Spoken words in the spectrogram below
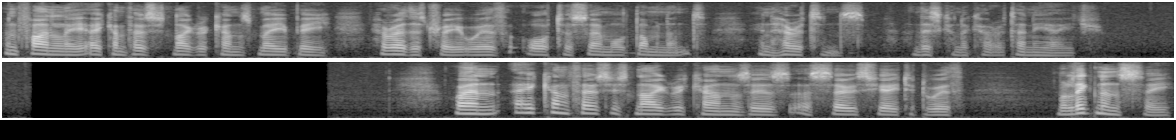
And finally, acanthosis nigricans may be hereditary with autosomal dominant inheritance, and this can occur at any age. When acanthosis nigricans is associated with malignancy,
